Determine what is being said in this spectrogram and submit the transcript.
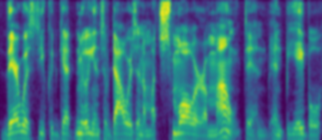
there was you could get millions of dollars in a much smaller amount and and be able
